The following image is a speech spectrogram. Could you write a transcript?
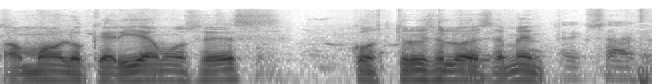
Vamos, lo que queríamos es construírselo de cemento. Exacto.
